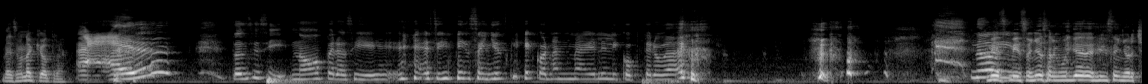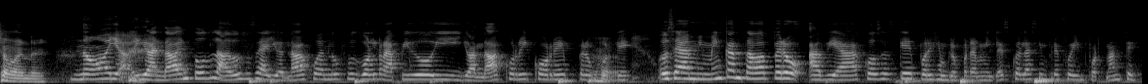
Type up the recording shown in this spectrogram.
Me hace una que otra. Entonces sí, no, pero sí, sí, mi sueño es que Conan me haga el helicóptero, ¿verdad? no, mis, sueños algún día decir señor Chavana. No, yo, yo, andaba en todos lados, o sea, yo andaba jugando fútbol rápido y yo andaba corre y corre, pero porque, o sea, a mí me encantaba, pero había cosas que, por ejemplo, para mí la escuela siempre fue importante.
